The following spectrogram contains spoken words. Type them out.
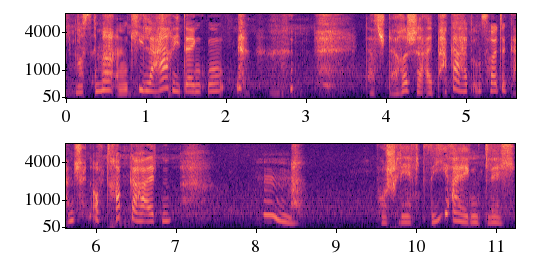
Ich muss immer an Kilari denken. Das störrische Alpaka hat uns heute ganz schön auf Trab gehalten. Hm, wo schläft sie eigentlich?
